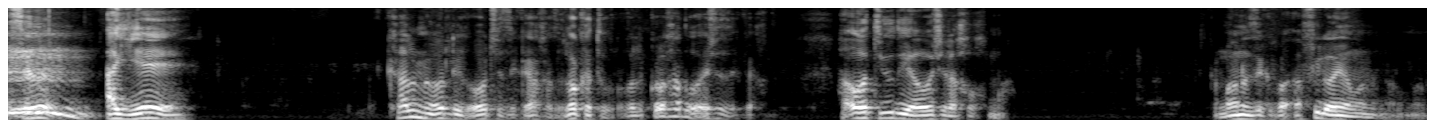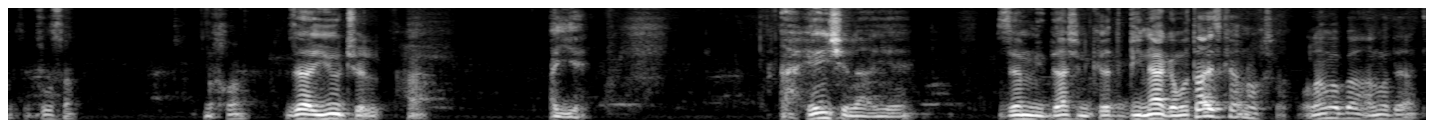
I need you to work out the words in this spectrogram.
בסדר? איה, קל מאוד לראות שזה ככה, זה לא כתוב, אבל כל אחד רואה שזה ככה. האות י' היא האות של החוכמה. אמרנו את זה כבר, אפילו היום אמרנו את זה, מפורסם. נכון? זה היוד של האיה. ההי של האיה זה מידה שנקראת בינה, גם אותה הזכרנו עכשיו, עולם הבא, עלמא דעת.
